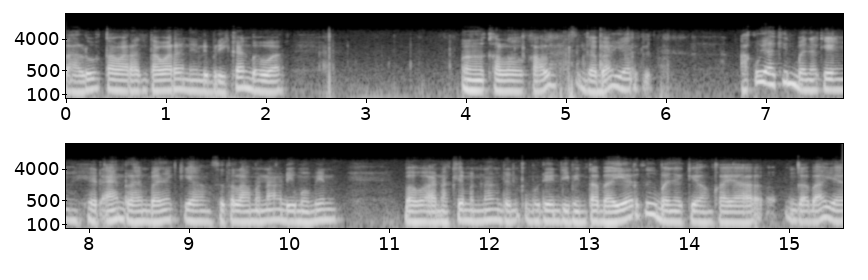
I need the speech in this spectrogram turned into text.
lalu tawaran-tawaran yang diberikan bahwa uh, kalau kalah nggak bayar gitu. Aku yakin banyak yang hit and run banyak yang setelah menang diumumin bahwa anaknya menang dan kemudian diminta bayar tuh banyak yang kayak nggak bayar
